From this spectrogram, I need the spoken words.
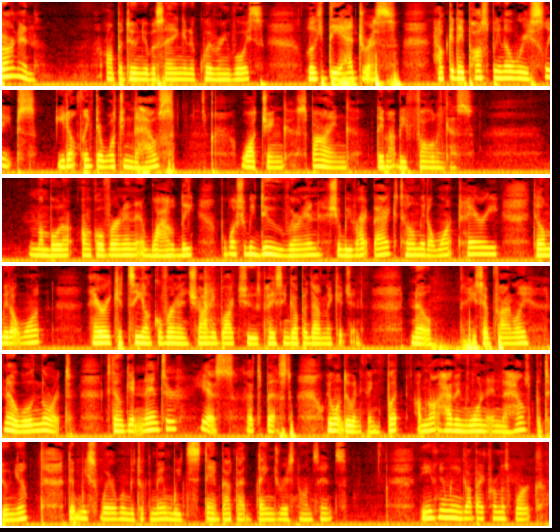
Vernon, Aunt Petunia was saying in a quivering voice. Look at the address. How could they possibly know where he sleeps? You don't think they're watching the house? Watching, spying. They might be following us. Mumbled Uncle Vernon wildly. But what should we do, Vernon? Should we write back, tell him we don't want Harry, tell him we don't want? Harry could see Uncle Vernon's shiny black shoes pacing up and down the kitchen. No, he said finally. No, we'll ignore it. If they don't get an answer, yes, that's best. We won't do anything. But I'm not having one in the house, Petunia. Didn't we swear when we took him in we'd stamp out that dangerous nonsense? The evening when he got back from his work,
